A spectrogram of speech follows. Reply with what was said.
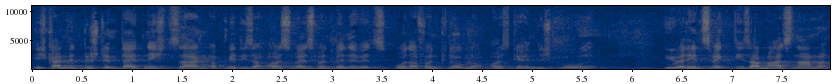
Ich kann mit Bestimmtheit nicht sagen, ob mir dieser Ausweis von Benewitz oder von Knobloch ausgehändigt wurde. Über den Zweck dieser Maßnahme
